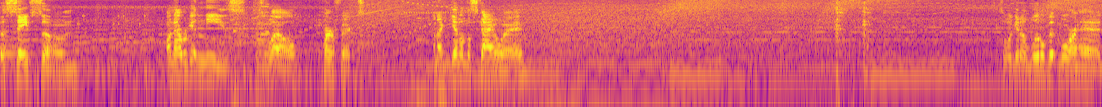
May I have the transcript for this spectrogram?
The safe zone. Oh, now we're getting these as well. Perfect. And I can get on the Skyway. so we'll get a little bit more ahead.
